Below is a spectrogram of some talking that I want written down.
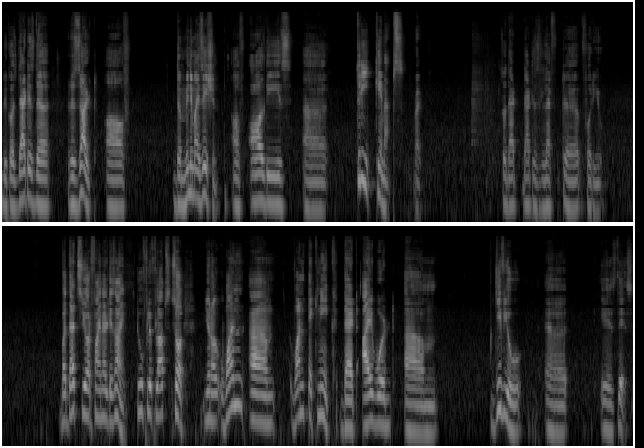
because that is the result of the minimization of all these uh, three K maps, right? So that that is left uh, for you. But that's your final design. Two flip flops. So you know one um, one technique that I would um, give you uh, is this.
